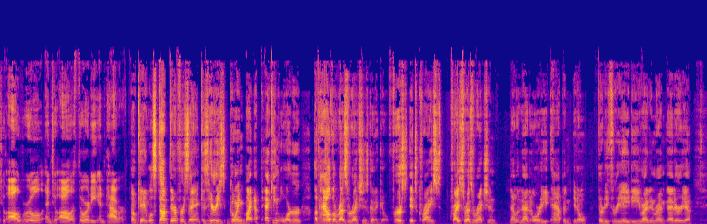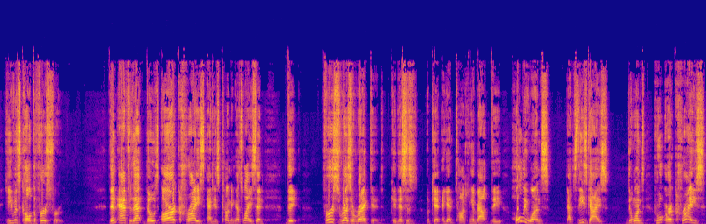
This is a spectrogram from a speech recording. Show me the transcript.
to all rule and to all authority and power. Okay, we'll stop there for a second because here he's going by a pecking order of how the resurrection is going to go. First, it's Christ, Christ's resurrection. That was mm-hmm. that already happened, you know, 33 AD, right in right in that area. He was called the first fruit. Then after that, those are Christ at his coming. That's why he said the first resurrected. Okay, this is okay again talking about the holy ones. That's these guys, the ones who are Christ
